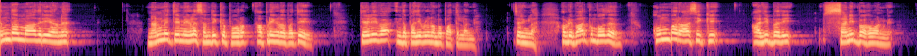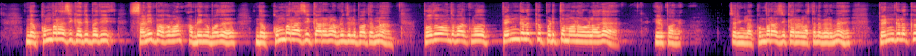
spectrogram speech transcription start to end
எந்த மாதிரியான நன்மை தீமைகளை சந்திக்க போகிறோம் அப்படிங்கிறத பற்றி தெளிவாக இந்த பதிவில் நம்ம பார்த்துடலாங்க. சரிங்களா? அப்படி பார்க்கும்போது கும்ப ராசிக்கு அதிபதி சனி பகவானுங்க. இந்த கும்பராசிக்கு அதிபதி சனி பகவான் அப்படிங்கும்போது இந்த கும்பராசிக்காரர்கள் அப்படின்னு சொல்லி பார்த்தோம்னா பொதுவாக வந்து பார்க்கும்போது பெண்களுக்கு பிடித்தமானவர்களாக இருப்பாங்க. சரிங்களா? கும்பராசிக்காரர்கள் அத்தனை பேருமே பெண்களுக்கு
